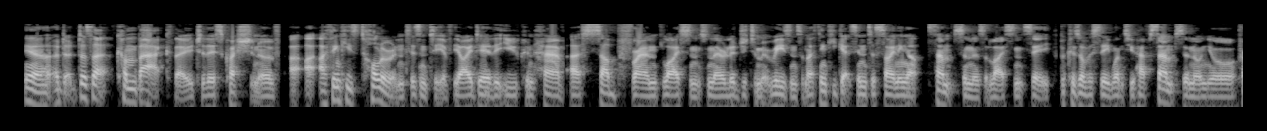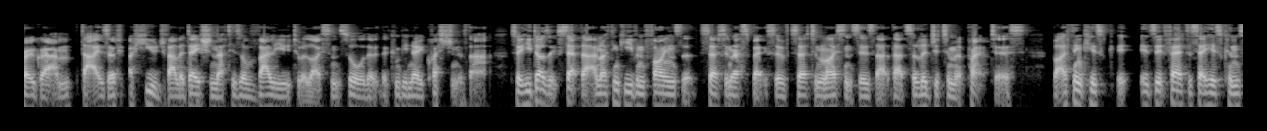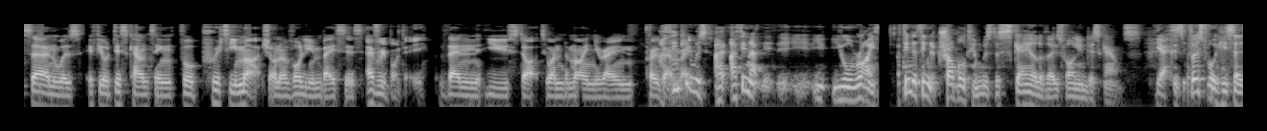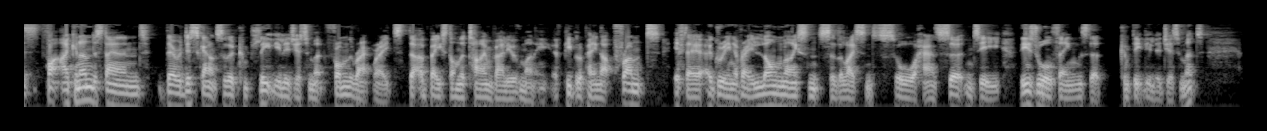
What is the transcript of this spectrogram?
Yeah, uh, does that come back though to this question of? I think he's tolerant, isn't he, of the idea that you can have a sub-Frand license and there are legitimate reasons. And I think he gets into signing up Samsung as a licensee because obviously once you have Samsung on your program, that is a, a huge validation that is of value to a licensor. There, there can be no question of that. So he does accept that. And I think he even finds that certain aspects of certain licenses that that's a legitimate practice. But I think his is it fair to say his concern was if you're discounting for pretty much on a volume basis everybody, then you start to undermine your own program. I think rate. it was. I, I think that you're right. I think the thing that troubled him was the scale of those volume discounts. Yes. First of all, he says, I can understand there are discounts that are completely legitimate from the rack rates that are based on the time value of money. If people are paying up front, if they're agreeing a very long license so the licensor has certainty, these are all things that are completely legitimate.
